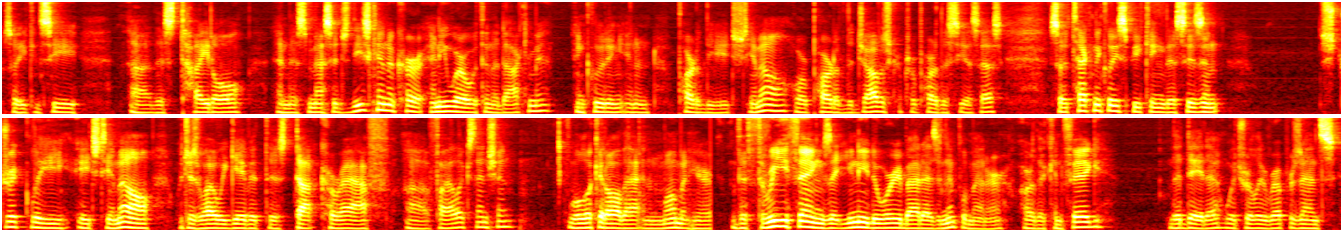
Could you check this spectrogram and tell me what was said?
so you can see uh, this title, and this message, these can occur anywhere within the document, including in part of the HTML or part of the JavaScript or part of the CSS. So technically speaking, this isn't strictly HTML, which is why we gave it this .carafe uh, file extension. We'll look at all that in a moment here. The three things that you need to worry about as an implementer are the config, the data, which really represents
